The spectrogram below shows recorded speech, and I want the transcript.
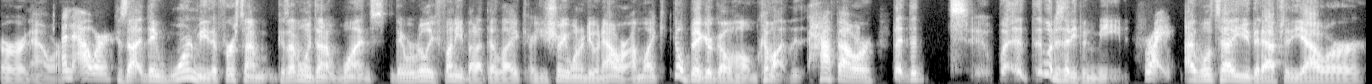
or an hour An hour. because they warned me the first time because I've only done it once. They were really funny about it. They're like, "Are you sure you want to do an hour?" I'm like, "Go big or go home. Come on, half hour. The what, what does that even mean?" Right. I will tell you that after the hour,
